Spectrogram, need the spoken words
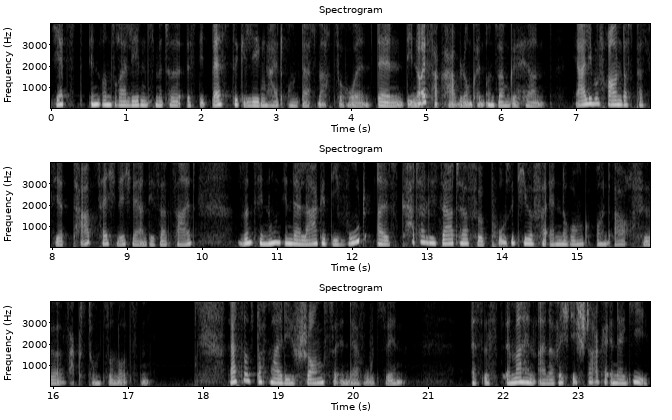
Jetzt in unserer Lebensmitte ist die beste Gelegenheit, um das nachzuholen. Denn die Neuverkabelung in unserem Gehirn, ja, liebe Frauen, das passiert tatsächlich während dieser Zeit, sind wir nun in der Lage, die Wut als Katalysator für positive Veränderung und auch für Wachstum zu nutzen. Lass uns doch mal die Chance in der Wut sehen. Es ist immerhin eine richtig starke Energie.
